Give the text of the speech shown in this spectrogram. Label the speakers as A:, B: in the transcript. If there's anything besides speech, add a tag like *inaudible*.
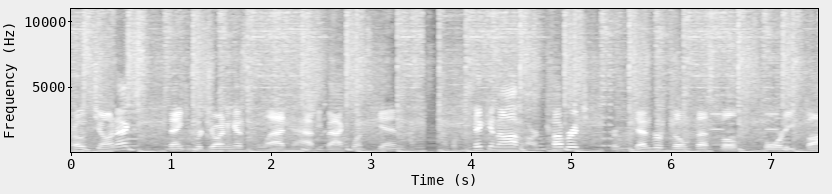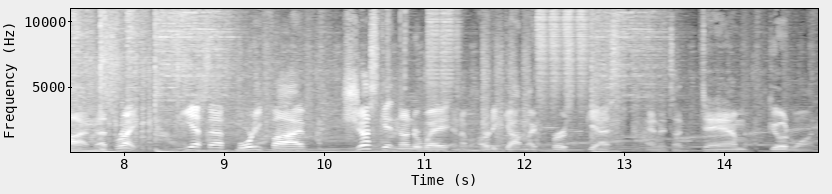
A: Host, John X. Thank you for joining us. Glad to have you back once again. And we're kicking off our coverage from Denver Film Festival 45. That's right, DFF 45, just getting underway, and I've already got my first guest, and it's a damn good one.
